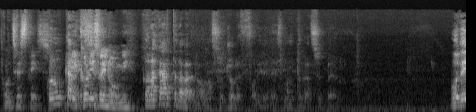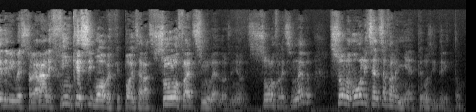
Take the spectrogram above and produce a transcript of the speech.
Con se stesso. Con un e cavezzo. con i suoi nomi. Con la carta da... No, ma sto gioco è fuori di testa, quanto cazzo è bello. Godetevi questo canale finché si può, perché poi sarà solo Flight Simulator, signori. Solo Flight Simulator, solo voli senza fare niente, così dritto.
